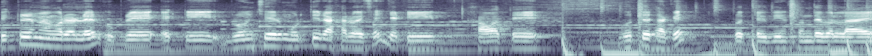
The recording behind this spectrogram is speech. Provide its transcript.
ভিক্টোরিয়া মেমোরিয়ালের উপরে একটি ব্রোঞ্জের মূর্তি রাখা রয়েছে, যেটি হাওয়াতে ঘুরতে থাকে। প্রত্যেক দিন সন্ধেবেলায়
